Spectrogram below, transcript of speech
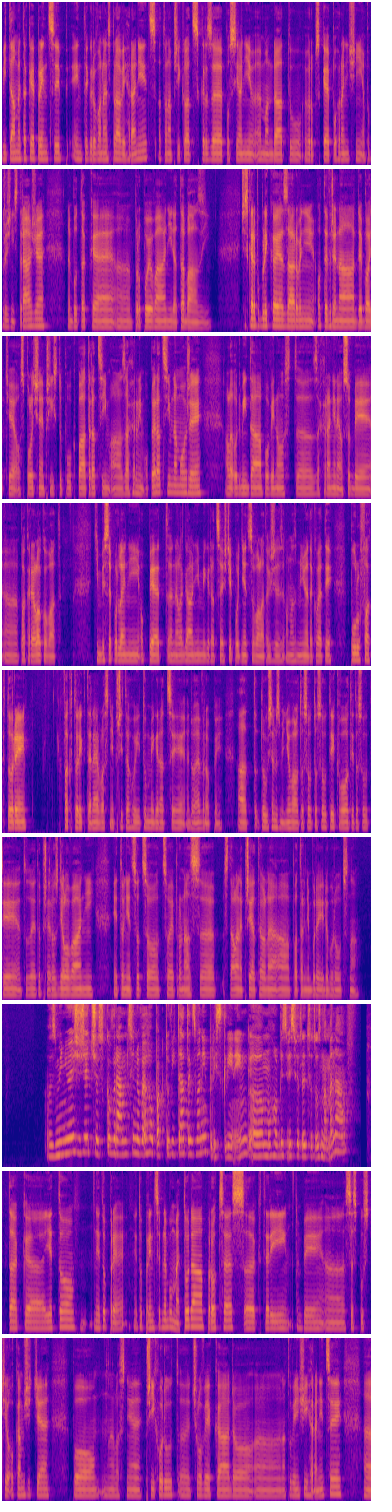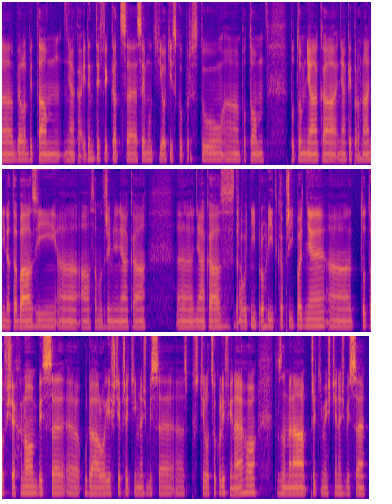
vítáme také princip integrované zprávy hranic, a to například skrze posílení mandátu Evropské pohraniční a pobřežní stráže, nebo také propojování databází. Česká republika je zároveň otevřená debatě o společné přístupu k pátracím a záchranným operacím na moři, ale odmítá povinnost zachráněné osoby pak relokovat tím by se podle ní opět nelegální migrace ještě podněcovala, takže ona zmiňuje takové ty pull faktory, faktory, které vlastně přitahují tu migraci do Evropy. A to, to už jsem zmiňoval, to jsou, to jsou ty kvóty, to, jsou ty, to je to přerozdělování, je to něco, co, co je pro nás eh, stále nepřijatelné a patrně bude i do budoucna. Zmiňuješ, že Česko v rámci nového paktu vítá tzv. prescreening. Mohl bys vysvětlit, co to znamená? Tak eh, je to, je, to pri, je to princip nebo metoda, proces, eh, který by eh, se spustil okamžitě po vlastně příchodu člověka do, na tu vnější hranici. Byla by tam nějaká identifikace, sejmutí otisku prstů, potom, potom nějaká, nějaké prohnání databází a, a samozřejmě nějaká nějaká zdravotní prohlídka případně. Toto všechno by se eh, událo ještě předtím, než by se eh, spustilo cokoliv jiného. To znamená předtím ještě, než by se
